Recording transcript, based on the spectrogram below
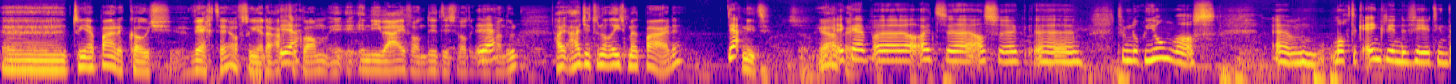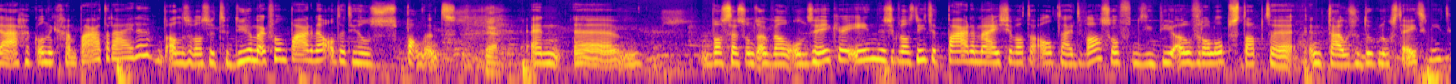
Uh, toen jij paardencoach werd, hè, of toen jij daarachter kwam in die wij van dit is wat ik wil gaan doen. Had, had je toen al iets met paarden? Ja. niet? Ja, Ik heb uh, ooit, uh, als, uh, toen ik nog jong was, um, mocht ik één keer in de 14 dagen kon ik gaan paardrijden. Want anders was het te duur. Maar ik vond paarden wel altijd heel spannend. Ja. En um, was daar soms ook wel onzeker in. Dus ik was niet het paardenmeisje wat er altijd was. Of die, die overal opstapte. En trouwens, dat doe ik nog steeds niet.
